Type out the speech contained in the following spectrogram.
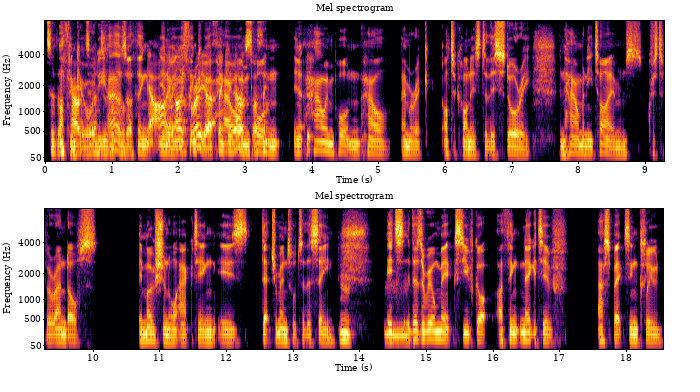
to the I character. I think it already has. I think yeah, you know, I, I agree. I think how it has. important think... you know, how important how Emmerich Otacon is to this story, and how many times Christopher Randolph's emotional acting is detrimental to the scene. Mm. It's mm. there's a real mix. You've got, I think, negative aspects include.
